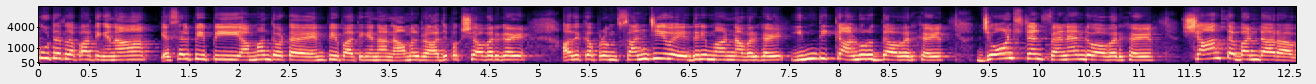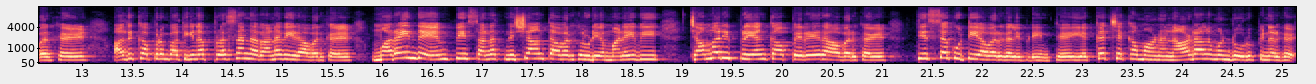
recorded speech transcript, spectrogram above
கூட்டத்தில் பார்த்தீங்கன்னா எஸ்எல்பிபி அம்மாந்தோட்ட எம்பி பார்த்தீங்கன்னா நாமல் ராஜபக்ஷ அவர்கள் அதுக்கப்புறம் சஞ்சீவ எதிரிமான் அவர்கள் இந்திக்கு அனுருத் அவர்கள் ஜோன்ஸ்டன் பெர்னாண்டோ அவர்கள் சாந்த பண்டாரா அவர்கள் அதுக்கப்புறம் பார்த்தீங்கன்னா பிரசன்ன ரணவீர் அவர்கள் மறைந்த எம்பி சனத் நிஷாந்த் அவர்களுடைய மனைவி சமரி பிரியங்கா பெரேரா அவர்கள் திஸ்ஸகுட்டி அவர்கள் இப்படின்ட்டு எக்கச்சக்கமான நாடாளுமன்ற உறுப்பினர்கள்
